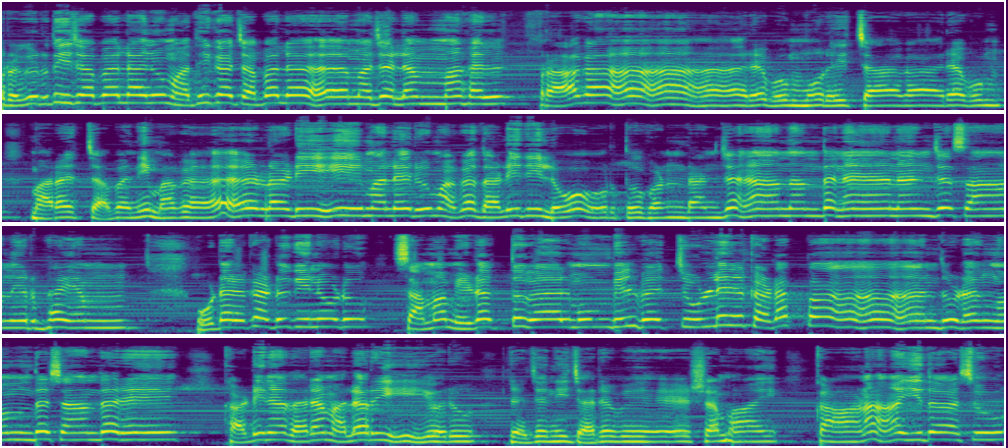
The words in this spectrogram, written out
പ്രകൃതി ചപലനും അധിക ചപലമജലം മഹൽ. പ്രാകാരവും മുറിച്ചാകാരവും മറച്ചവനി മകളടി മലരു മകതളിരിലോർത്തു കൊണ്ടഞ്ജനാനന്ദനഞ്ജസാ നിർഭയം. ഉടൽ കടുകിനോടു സമമിടത്തുകാൽ മുമ്പിൽ വെച്ചുള്ളിൽ കടപ്പാൻ തുടങ്ങും ദശാന്തരെ. കഠിനതരമലറിയൊരു രജനി ചരവേഷമായി കാണായിദാശു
